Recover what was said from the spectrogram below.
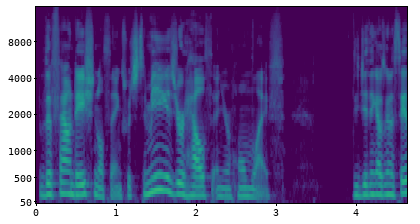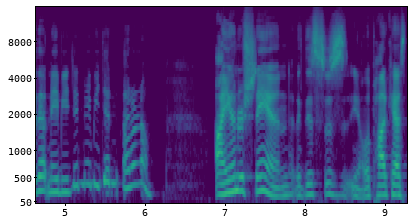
The foundational things, which to me is your health and your home life. Did you think I was going to say that? Maybe you did, maybe you didn't. I don't know. I understand that this is, you know, the podcast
